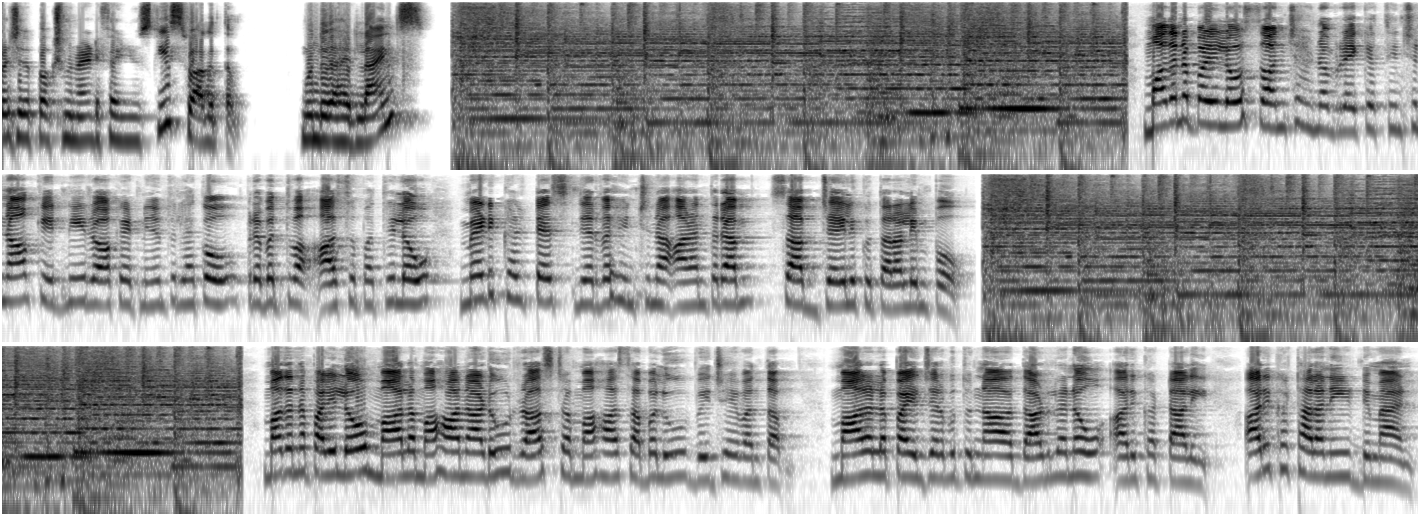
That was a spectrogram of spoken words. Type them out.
ప్రజల పక్షం ninety five న్యూస్కి స్వాగతం. ముందుగా హెడ్లైన్స్. మదనపల్లిలో సంచలనం రేకెత్తించిన కిడ్నీ రాకెట్ నిందితులకు ప్రభుత్వ ఆసుపత్రిలో మెడికల్ టెస్ట్ నిర్వహించిన అనంతరం సబ్ జైలుకు తరలింపు. మదనపల్లిలో మాల మహానాడు రాష్ట్ర మహాసభలు విజయవంతం. మాలలపై జరుగుతున్న దాడులను అరికట్టాలి. అరికట్టాలని డిమాండ్.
